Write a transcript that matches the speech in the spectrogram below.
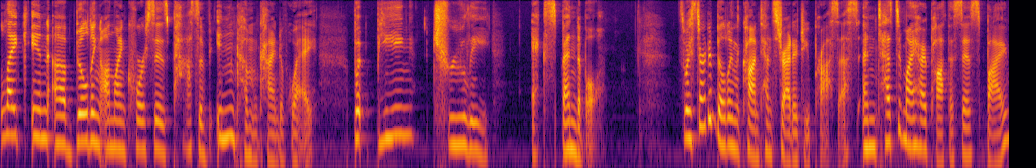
like in a building online courses, passive income kind of way, but being truly expendable. So I started building the content strategy process and tested my hypothesis by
